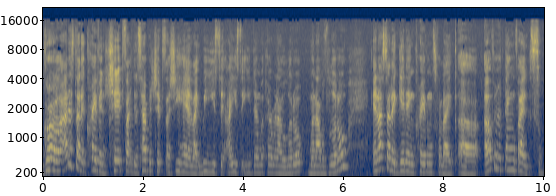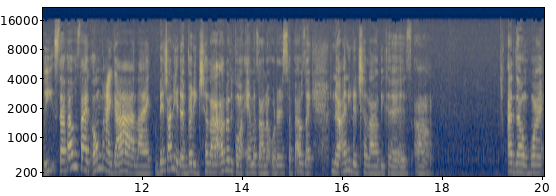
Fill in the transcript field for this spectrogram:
Girl, I just started craving chips, like the type of chips that she had. Like we used to, I used to eat them with her when I was little. When I was little, and I started getting cravings for like uh, other things like sweet stuff. I was like, oh my god, like bitch, I need to really chill out. I was about to go on Amazon to order this stuff. I was like, no, I need to chill out because um, I don't want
